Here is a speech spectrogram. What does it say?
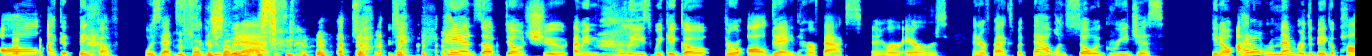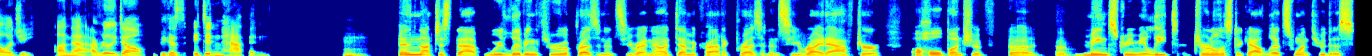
all I could think of was that the fuck is Sonny stupid ass hands up, don't shoot. I mean, please, we could go through all day her facts and her errors and her facts, but that one's so egregious. You know, I don't remember the big apology on that. I really don't because it didn't happen. and not just that we're living through a presidency right now a democratic presidency right after a whole bunch of uh, uh, mainstream elite journalistic outlets went through this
